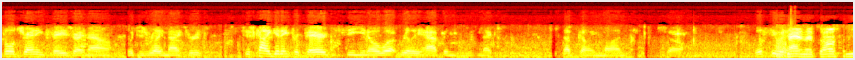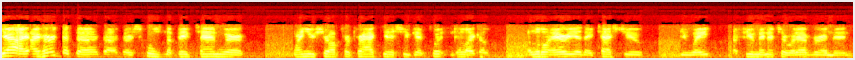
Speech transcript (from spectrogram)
full training phase right now, which is really nice. We're just, just kind of getting prepared to see, you know, what really happens in this next upcoming month. So we'll see what happens. Man, happens. that's awesome. Yeah, I, I heard that the, the there's schools in the Big Ten where when you show up for practice, you get put into like a, a little area. They test you. You wait a few minutes or whatever, and then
